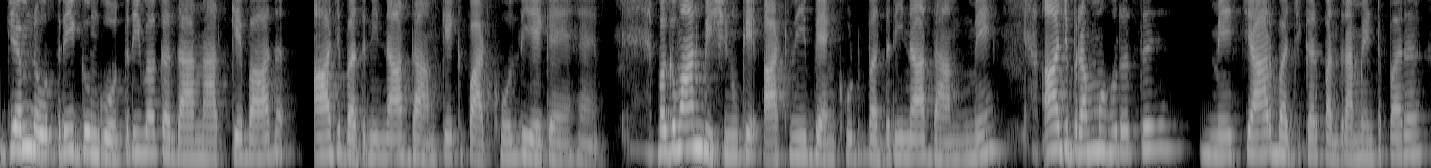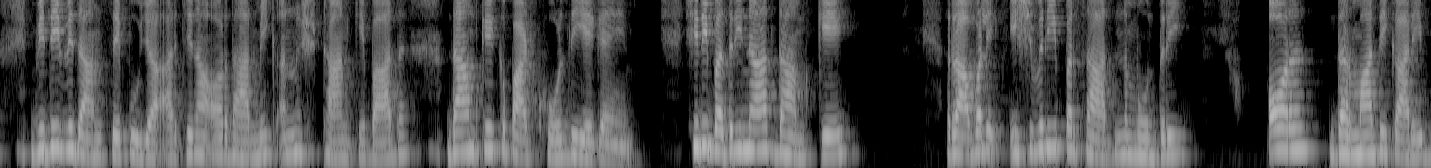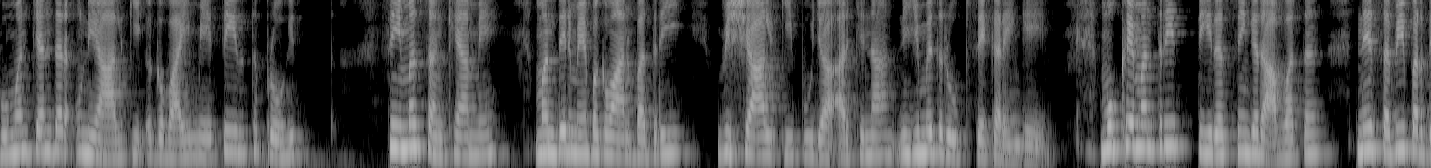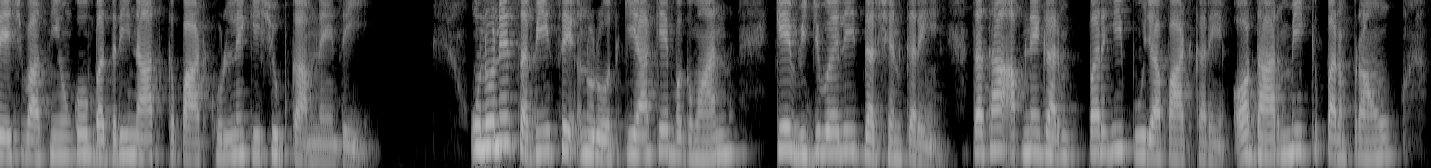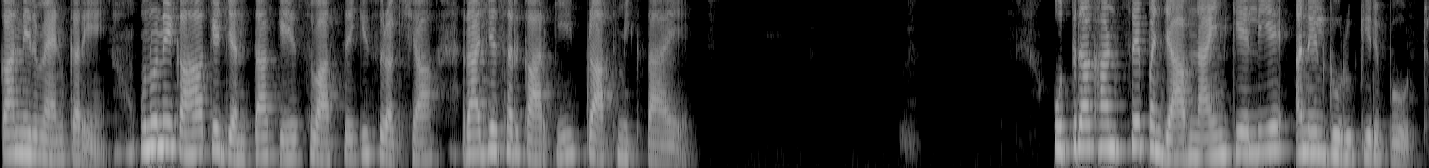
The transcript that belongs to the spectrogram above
यमुनोत्री गंगोत्री व केदारनाथ के बाद आज बद्रीनाथ धाम के कपाट खोल दिए गए हैं। भगवान विष्णु के आठवें बैंकुट बद्रीनाथ धाम में आज ब्रह्म मुहूर्त में चार बजकर पंद्रह मिनट पर विधि विधान से पूजा अर्चना और धार्मिक अनुष्ठान के बाद धाम के कपाट खोल दिए गए। श्री बद्रीनाथ धाम के रावल ईश्वरी प्रसाद नमूद्री और धर्माधिकारी भुवन चंद्र उनियाल की अगुवाई में तीर्थ पुरोहित सीमित संख्या में मंदिर में भगवान बद्री विशाल की पूजा अर्चना नियमित रूप से करेंगे। मुख्यमंत्री तीरथ सिंह रावत ने सभी प्रदेशवासियों को बद्रीनाथ कपाट खुलने की शुभकामनाएँ दी। उन्होंने सभी से अनुरोध किया कि भगवान के विजुअली दर्शन करें तथा अपने घर पर ही पूजा पाठ करें और धार्मिक परंपराओं का निर्वहन करें। उन्होंने कहा कि जनता के स्वास्थ्य की सुरक्षा राज्य सरकार की प्राथमिकता है। उत्तराखंड से पंजाब नाइन के लिए अनिल गुरु की रिपोर्ट।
